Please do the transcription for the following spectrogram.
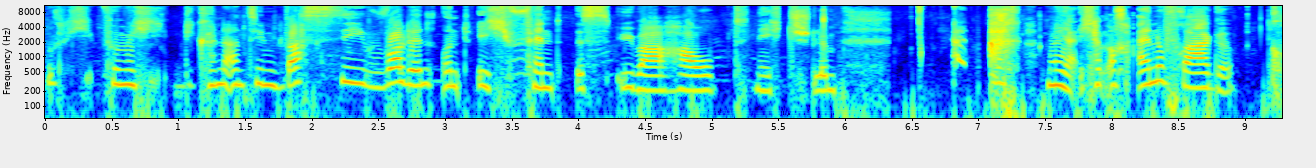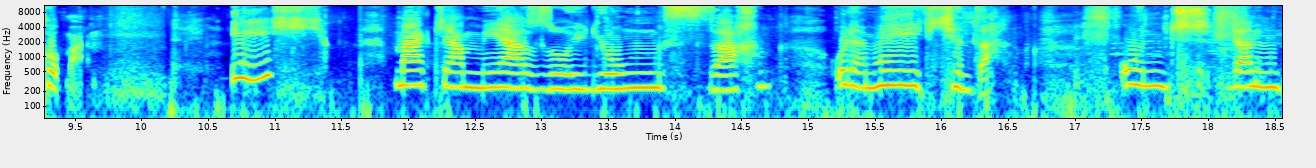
Wirklich, für mich, die können anziehen, was sie wollen und ich fände es überhaupt nicht schlimm. Mia, ich habe noch eine Frage. Guck mal. Ich mag ja mehr so Jungs-Sachen oder Mädchensachen. Und dann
